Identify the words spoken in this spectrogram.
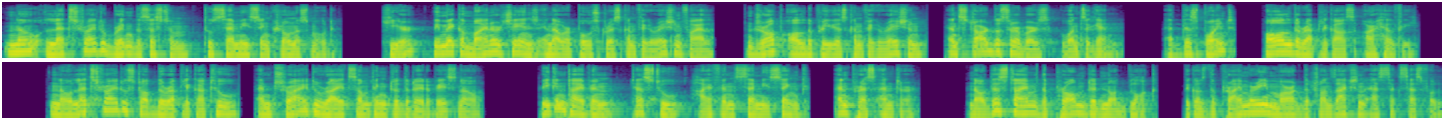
Now let's try to bring the system to semi-synchronous mode. Here, we make a minor change in our Postgres configuration file, drop all the previous configuration, and start the servers once again. At this point, all the replicas are healthy. Now let's try to stop the replica 2 and try to write something to the database now. We can type in test2-semi-sync and press enter. Now this time the prompt did not block because the primary marked the transaction as successful.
